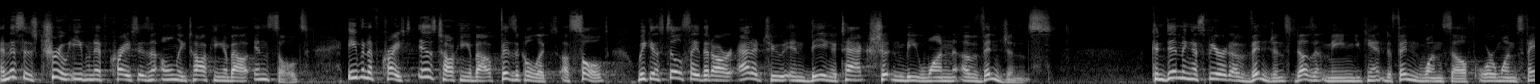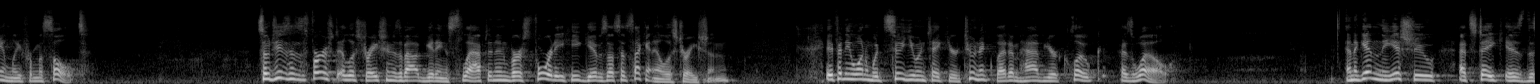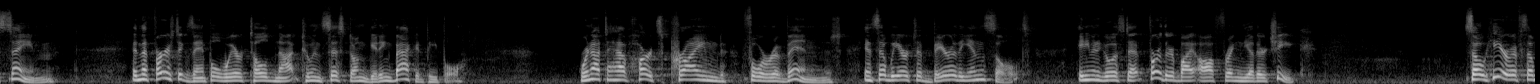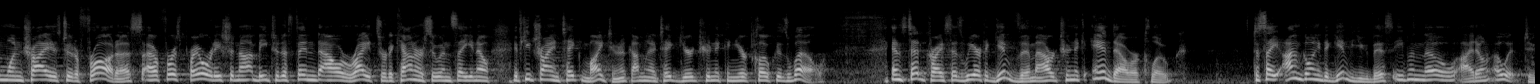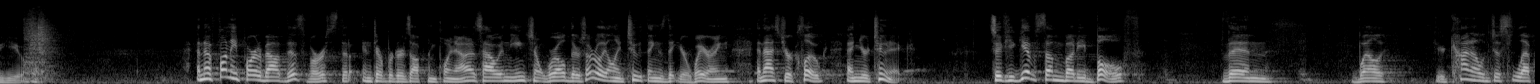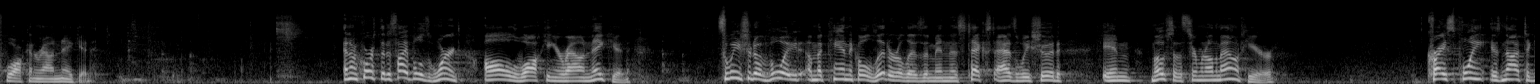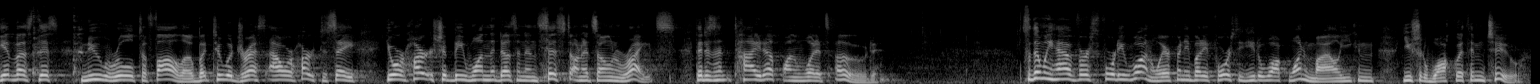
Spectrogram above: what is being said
and this is true even if Christ isn't only talking about insults, even if Christ is talking about physical assault, we can still say that our attitude in being attacked shouldn't be one of vengeance. Condemning a spirit of vengeance doesn't mean you can't defend oneself or one's family from assault. So, Jesus' first illustration is about getting slapped, and in verse 40, he gives us a second illustration. If anyone would sue you and take your tunic, let him have your cloak as well. And again, the issue at stake is the same. In the first example, we're told not to insist on getting back at people. We're not to have hearts primed for revenge. Instead, we are to bear the insult. and even go a step further by offering the other cheek. So, here, if someone tries to defraud us, our first priority should not be to defend our rights or to countersue and say, you know, if you try and take my tunic, I'm going to take your tunic and your cloak as well. Instead, Christ says we are to give them our tunic and our cloak. To say, I'm going to give you this even though I don't owe it to you. And the funny part about this verse that interpreters often point out is how in the ancient world there's really only two things that you're wearing, and that's your cloak and your tunic. So if you give somebody both, then well, you're kind of just left walking around naked. And of course, the disciples weren't all walking around naked. So we should avoid a mechanical literalism in this text as we should in most of the Sermon on the Mount here. Christ's point is not to give us this new rule to follow, but to address our heart, to say, Your heart should be one that doesn't insist on its own rights, that isn't tied up on what it's owed. So then we have verse 41, where if anybody forces you to walk one mile, you, can, you should walk with him too.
